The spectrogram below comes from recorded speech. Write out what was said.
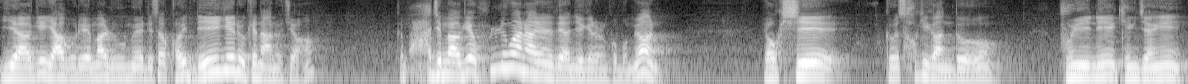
이야기, 야구르의 말, 루무엘에서 거의 네 개로 이렇게 나누죠. 그 마지막에 훌륭한 아내에 대한 얘기를 하는 거 보면 역시 그 서기관도 부인이 굉장히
